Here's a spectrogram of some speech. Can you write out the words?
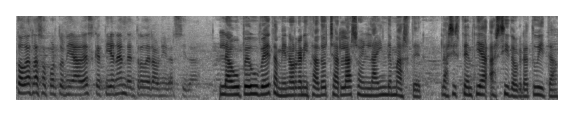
todas las oportunidades que tienen dentro de la universidad. La UPV también ha organizado charlas online de máster. La asistencia ha sido gratuita.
